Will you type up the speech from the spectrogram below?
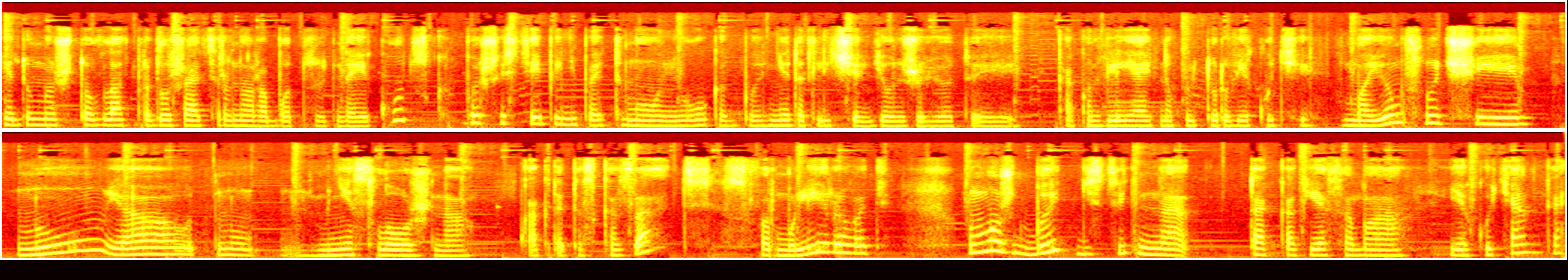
я думаю, что Влад продолжает все равно работать на Якутск в большей степени, поэтому у него как бы нет отличия, где он живет и как он влияет на культуру в Якутии. В моем случае, ну, я вот, ну, мне сложно как-то это сказать, сформулировать. Ну, может быть, действительно, так как я сама якутянка.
